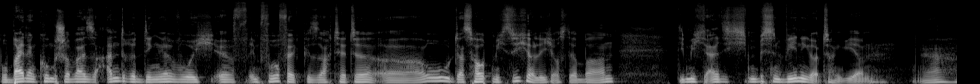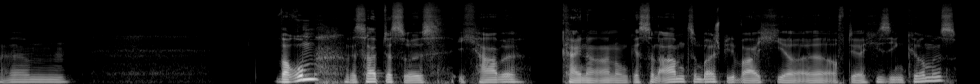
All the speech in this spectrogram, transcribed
Wobei dann komischerweise andere Dinge, wo ich äh, im Vorfeld gesagt hätte, äh, oh, das haut mich sicherlich aus der Bahn, die mich eigentlich ein bisschen weniger tangieren. Ja, ähm, warum, weshalb das so ist, ich habe keine Ahnung. Gestern Abend zum Beispiel war ich hier äh, auf der hiesigen Kirmes.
